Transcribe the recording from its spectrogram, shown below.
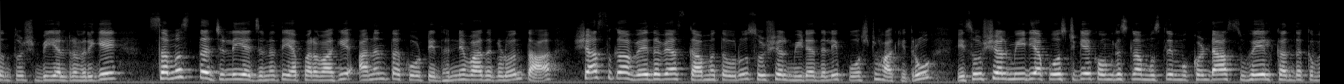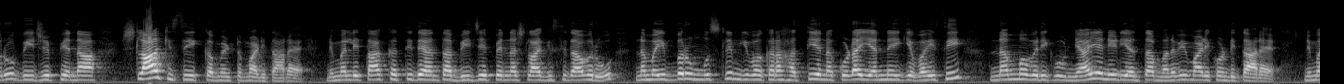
ಸಂತೋಷ್ ಬಿಎಲ್ ರವರಿಗೆ ಸಮಸ್ತ ಜಿಲ್ಲೆಯ ಜನತೆಯ ಪರವಾಗಿ ಅನಂತ ಕೋಟಿ ಧನ್ಯವಾದಗಳು ಅಂತ ಶಾಸಕ ವೇದವ್ಯಾಸ್ ಕಾಮತ್ ಅವರು ಸೋಷಿಯಲ್ ಮೀಡಿಯಾದಲ್ಲಿ ಪೋಸ್ಟ್ ಹಾಕಿದ್ರು. ಈ ಸೋಷಿಯಲ್ ಮೀಡಿಯಾ ಪೋಸ್ಟ್ಗೆ ಕಾಂಗ್ರೆಸ್ನ ಮುಸ್ಲಿಂ ಮುಖಂಡ ಸುಹೇಲ್ ಕಂದಕ್ ಅವರು ಬಿಜೆಪಿಯನ್ನ ಶ್ಲಾಘಿಸಿ ಕಮೆಂಟ್ ಮಾಡಿದ್ದಾರೆ. ನಿಮ್ಮಲ್ಲಿ ತಾಕತ್ತಿದೆ ಅಂತ ಬಿಜೆಪಿಯನ್ನ ಶ್ಲಾಘಿಸಿದ ಅವರು, ನಮ್ಮ ಇಬ್ಬರು ಮುಸ್ಲಿಂ ಯುವಕರ ಹತ್ಯೆಯನ್ನು ಕೂಡ ಎನ್ಐಗೆ ವಹಿಸಿ ನಮ್ಮವರಿಗೂ ನ್ಯಾಯ ನೀಡಿ ಅಂತ ಮನವಿ ಮಾಡಿಕೊಂಡಿದ್ದಾರೆ. ನಿಮ್ಮ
